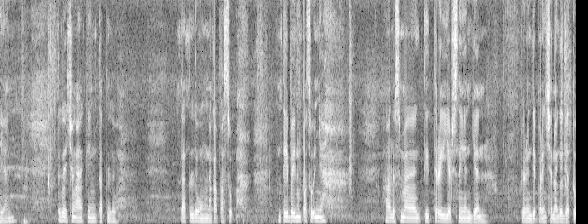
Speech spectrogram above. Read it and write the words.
Yan. Ito guys yung aking tatlo. Tatlong nakapaso. Ang tibay ng paso niya. Halos mag 3 years na yan dyan. Pero hindi pa rin siya nagagato.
